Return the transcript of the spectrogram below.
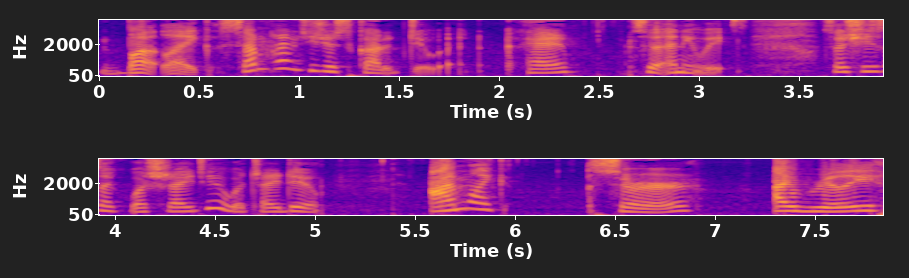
but like sometimes you just gotta do it, okay? So, anyways, so she's like, What should I do? What should I do? I'm like, Sir, I really,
